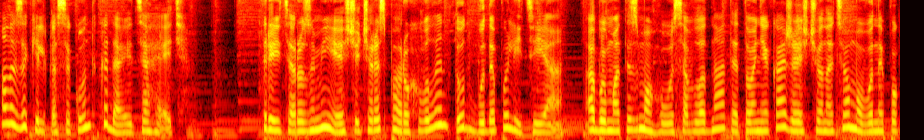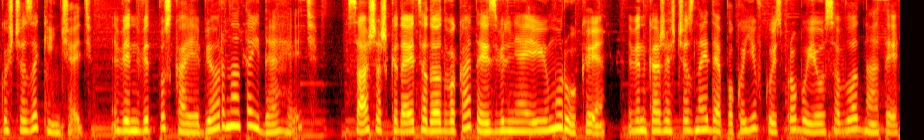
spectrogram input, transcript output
але за кілька секунд кидається геть. Трійця розуміє, що через пару хвилин тут буде поліція. Аби мати змогу усе владнати, Тоні каже, що на цьому вони поки що закінчать. Він відпускає Бьорна та йде геть. Саша ж кидається до адвоката і звільняє йому руки. Він каже, що знайде покоївку і спробує усе владнати,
